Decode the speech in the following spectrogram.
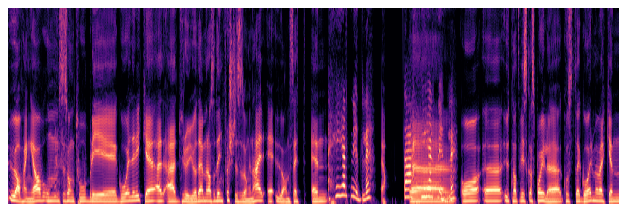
uavhengig av om sesong to blir god eller ikke, jeg, jeg tror jo det, men altså, den første sesongen her er uansett en Helt nydelig. Ja. Det er helt Eh, nydelig. og uh, uten at vi skal spoile hvordan det går med verken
